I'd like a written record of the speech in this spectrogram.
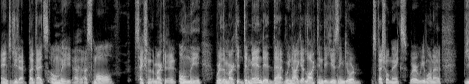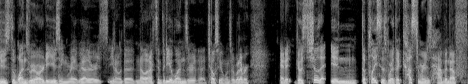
and to do that. But that's only a, a small section of the market, and only where the market demanded that we not get locked into using your special NICs, where we want to use the ones we're already using, right? Whether it's, you know, the Mellanox NVIDIA ones or the Chelsio ones or whatever. And it goes to show that in the places where the customers have enough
